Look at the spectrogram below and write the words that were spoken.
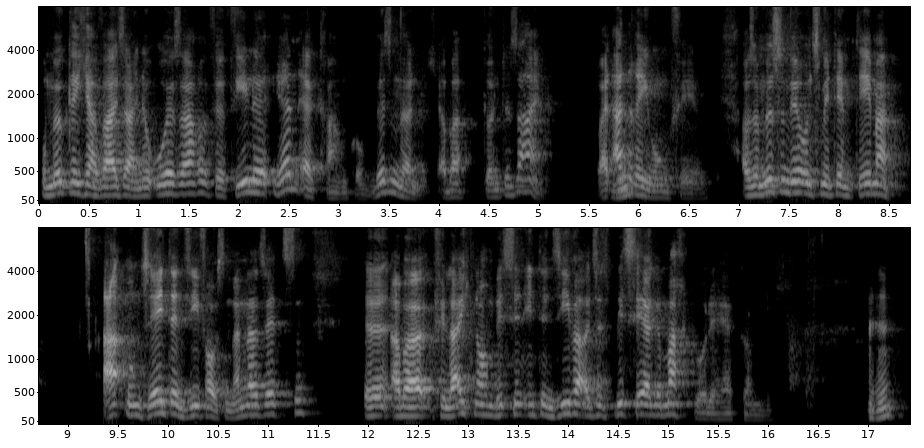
Und möglicherweise eine Ursache für viele Hirnerkrankungen, wissen wir nicht, aber könnte sein, weil hm. Anregungen fehlen. Also müssen wir uns mit dem Thema Atmung sehr intensiv auseinandersetzen, äh, aber vielleicht noch ein bisschen intensiver, als es bisher gemacht wurde, herkömmlich. Mhm.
